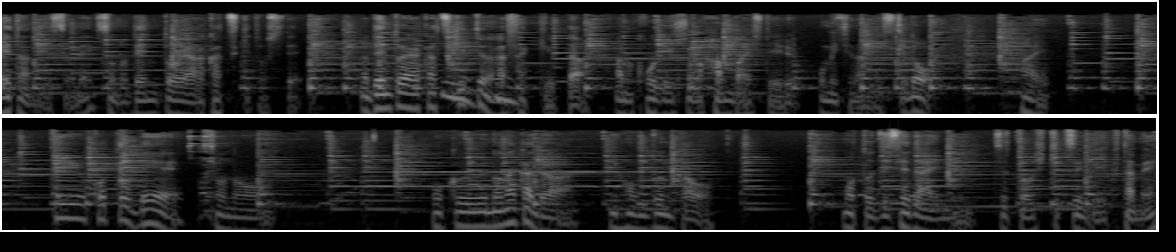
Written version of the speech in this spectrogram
得たんですよね。その伝統や暁として。まあ伝統や暁っていうのがさっき言った、あの工芸品を販売しているお店なんですけど、はい。ということで、その、僕の中では日本文化をもっと次世代にずっと引き継いでいくため、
